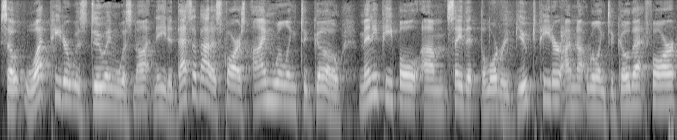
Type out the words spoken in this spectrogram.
So, what Peter was doing was not needed. That's about as far as I'm willing to go. Many people um, say that the Lord rebuked Peter. I'm not willing to go that far.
